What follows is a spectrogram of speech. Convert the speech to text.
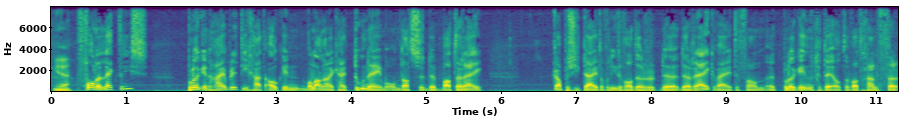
Ja. Vol elektrisch plug-in hybrid. Die gaat ook in belangrijkheid toenemen omdat ze de batterijcapaciteit... of in ieder geval de, de, de rijkwijde van het plug-in gedeelte wat gaan ver,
